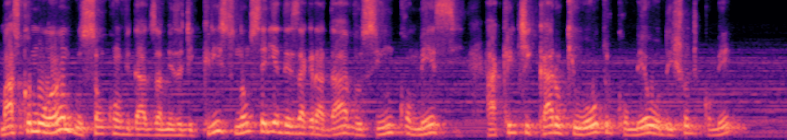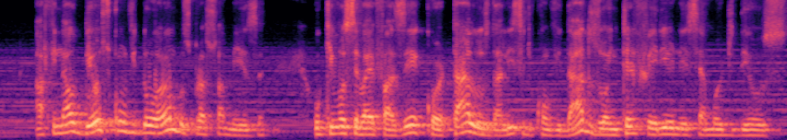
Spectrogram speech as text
Mas como ambos são convidados à mesa de Cristo, não seria desagradável se um comesse a criticar o que o outro comeu ou deixou de comer? Afinal, Deus convidou ambos para sua mesa o que você vai fazer? Cortá-los da lista de convidados ou interferir nesse amor de Deus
